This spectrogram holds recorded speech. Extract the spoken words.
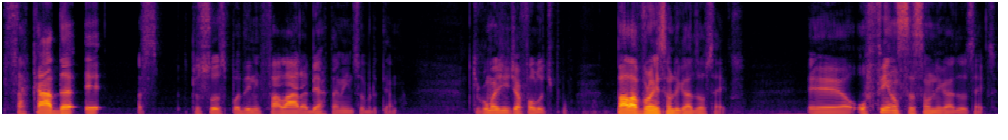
sacada é as pessoas poderem falar abertamente sobre o tema. Porque como a gente já falou, tipo, palavrões são ligados ao sexo. É, ofensas são ligadas ao sexo.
